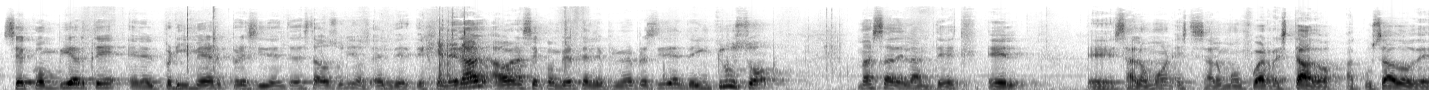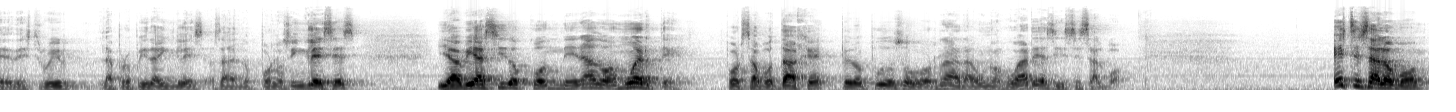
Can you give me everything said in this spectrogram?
se convierte en el primer presidente de Estados Unidos. El de, general ahora se convierte en el primer presidente. Incluso, más adelante, el, eh, Salomón, este Salomón fue arrestado, acusado de destruir la propiedad inglesa, o sea, por los ingleses, y había sido condenado a muerte por sabotaje, pero pudo sobornar a unos guardias y se salvó. Este Salomón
